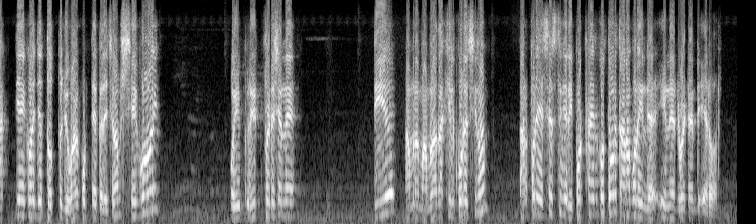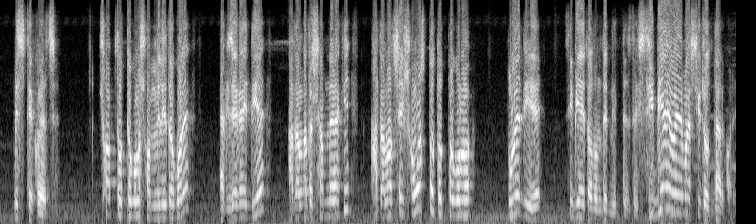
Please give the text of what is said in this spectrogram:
আরটিআই করে যে তথ্য জোগাড় করতে পেরেছিলাম, সেগুলোই ওই রিট পিটিশনে দিয়ে আমরা মামলা দাখিল করেছিলাম। তারপরে এসএস থেকে রিপোর্ট ফাইল করতে হলে তারা বলে ইনঅ্যাডভার্টেন্ট এরর মিস্টেক হয়েছে। সব তথ্যগুলো সম্মিলিত করে এক জায়গায় দিয়ে আদালতের সামনে রাখি। আদালত সেই সমস্ত তথ্যগুলো তুলে দিয়ে সিবিআই তদন্তের নির্দেশ দেয়। সিবিআই ওএমআর সিট উদ্ধার করে।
